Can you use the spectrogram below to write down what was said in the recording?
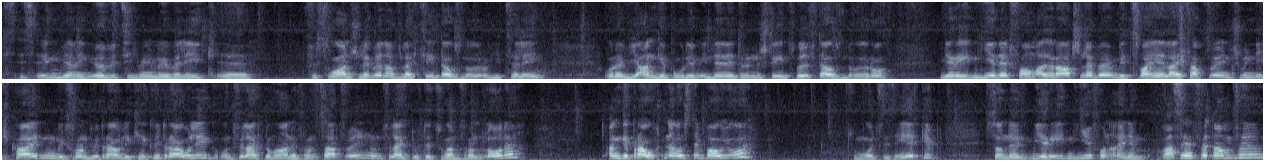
es ist irgendwie ein wenig irrwitzig, wenn ich mir überlege, äh, für so einen Schlepper dann vielleicht 10.000 Euro hinzulegen. Oder wie Angebote im Internet drin stehen, 12.000 Euro. Wir reden hier nicht vom Allradschlepper mit zweierlei Zapfelngeschwindigkeiten, mit Fronthydraulik, Heckhydraulik und vielleicht noch eine Frontzapfeln und vielleicht noch dazu einen Frontlader. An Gebrauchten aus dem Baujahr, zumal es das eh nicht gibt, sondern wir reden hier von einem Wasserverdampfer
